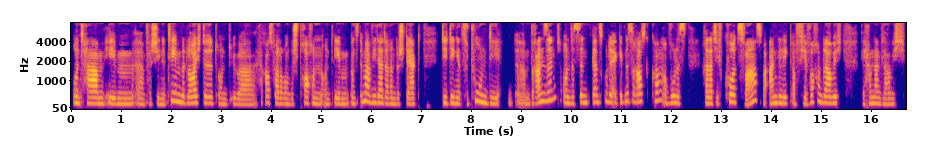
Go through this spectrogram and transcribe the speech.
und haben eben äh, verschiedene Themen beleuchtet und über Herausforderungen gesprochen und eben uns immer wieder darin bestärkt, die Dinge zu tun, die ähm, dran sind. Und es sind ganz gute Ergebnisse rausgekommen, obwohl es relativ kurz war. Es war angelegt auf vier Wochen, glaube ich. Wir haben dann, glaube ich,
